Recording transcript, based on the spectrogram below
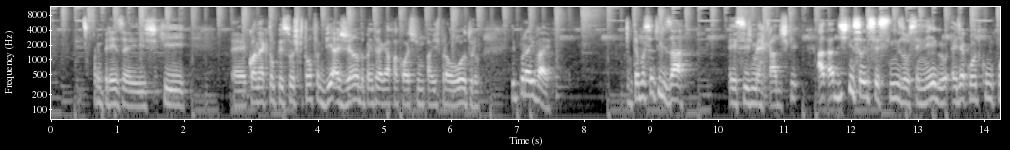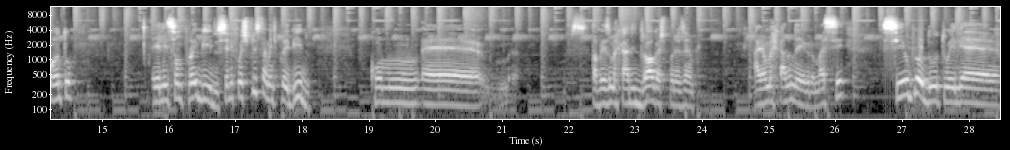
empresas que é, conectam pessoas que estão viajando para entregar pacotes de um país para outro e por aí vai. Então você utilizar esses mercados que a, a, distinção de ser cinza ou ser negro é de acordo com o quanto eles são proibidos. Se ele for explicitamente proibido, como é, talvez o mercado de drogas, por exemplo, aí é um mercado negro. Mas se se o produto ele, é,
